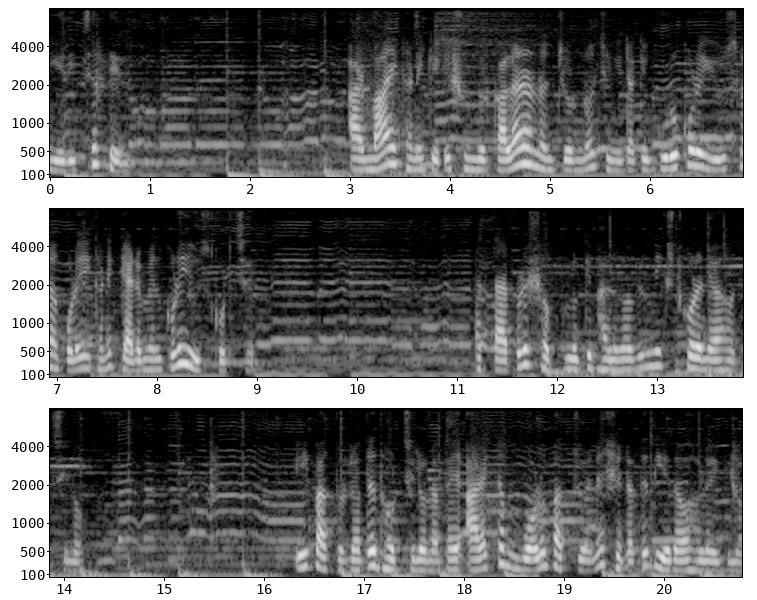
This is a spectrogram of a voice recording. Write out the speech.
দিয়ে দিচ্ছে তেল। আর মা এখানে কেকে সুন্দর কালার আনার জন্য চিনিটাকে গুঁড়ো করে ইউজ না করে এখানে ক্যারামেল করে ইউজ করছে। আর তারপরে সবগুলোকে ভালোভাবে মিক্সড করে নেওয়া হচ্ছিল। এই পাত্রটাতে ধরছিল না, তাই আরেকটা বড় পাত্র এনে সেটাতে দিয়ে দেওয়া হলো এগুলো।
